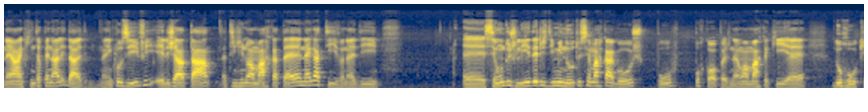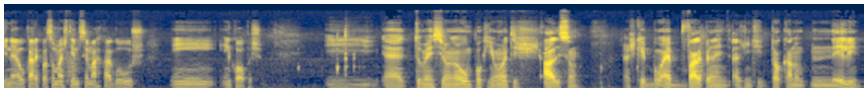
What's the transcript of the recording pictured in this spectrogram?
né, a quinta penalidade. Né? Inclusive, ele já está atingindo uma marca até negativa, né, de é, ser um dos líderes de minutos sem marcar gols por, por Copas. Né? Uma marca que é do Hulk, né? o cara que passou mais tempo sem marcar gols em, em Copas. E é, tu mencionou um pouquinho antes, Alisson. Acho que é, é, vale a pena a gente tocar no, nele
